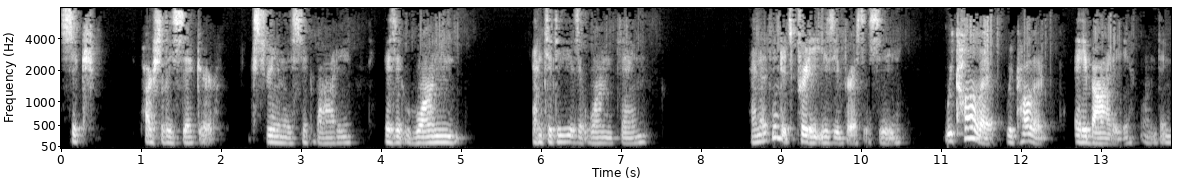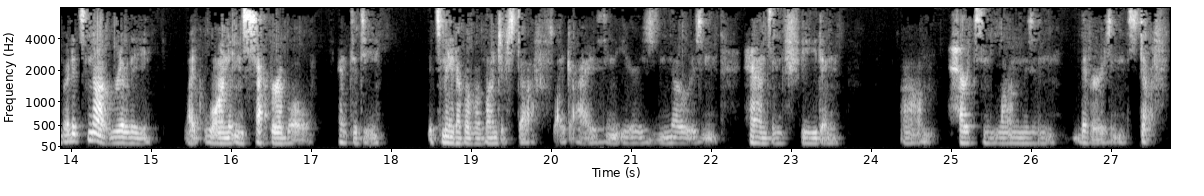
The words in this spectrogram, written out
sick, partially sick or extremely sick body? Is it one entity? Is it one thing? And I think it's pretty easy for us to see. We call it, we call it a body, one thing, but it's not really like one inseparable entity. It's made up of a bunch of stuff like eyes and ears and nose and hands and feet and um, hearts and lungs and livers and stuff.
